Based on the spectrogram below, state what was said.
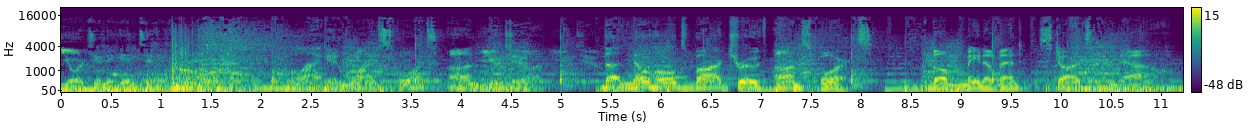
You're tuning into Black and White Sports on YouTube. The no holds barred truth on sports. The main event starts now.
